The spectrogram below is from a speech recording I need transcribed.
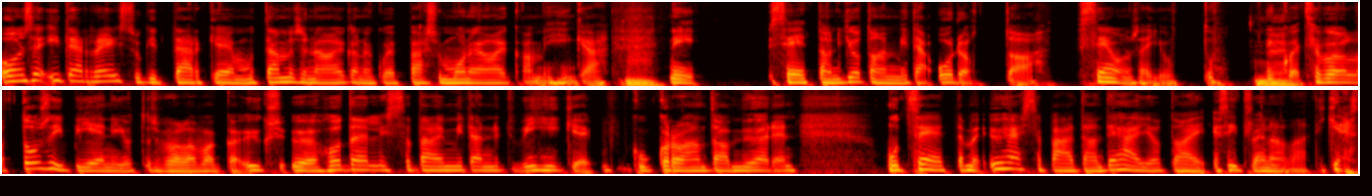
on se itse reissukin tärkeä, mutta tämmöisenä aikana, kun ei päässyt monen aikaan mihinkään, mm. niin se, että on jotain, mitä odottaa, se on se juttu. Ne. Niin kun, että se voi olla tosi pieni juttu, se voi olla vaikka yksi yö hotellissa tai mitä nyt mihinkin kukkaro antaa myöden. Mutta se, että me yhdessä päätään tehdä jotain ja sitten venataan, että jes,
